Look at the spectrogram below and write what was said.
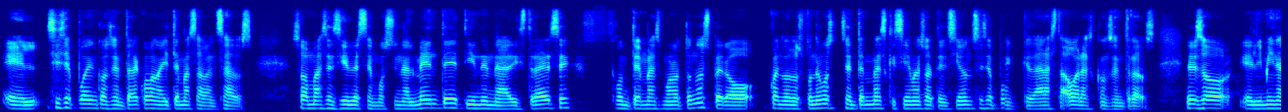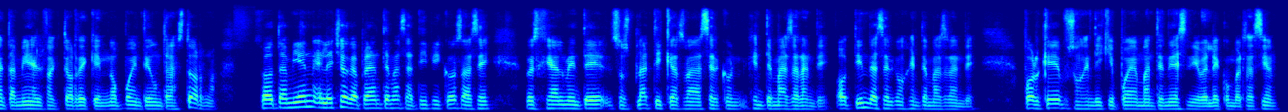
el, sí se pueden concentrar cuando hay temas avanzados. Son más sensibles emocionalmente, tienden a distraerse con temas monótonos, pero cuando los ponemos en temas que sí llaman su atención, sí se pueden quedar hasta horas concentrados. Eso elimina también el factor de que no pueden tener un trastorno. Pero también el hecho de que aprendan temas atípicos hace, pues generalmente sus pláticas van a ser con gente más grande o tiende a ser con gente más grande porque pues, son gente que puede mantener ese nivel de conversación.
